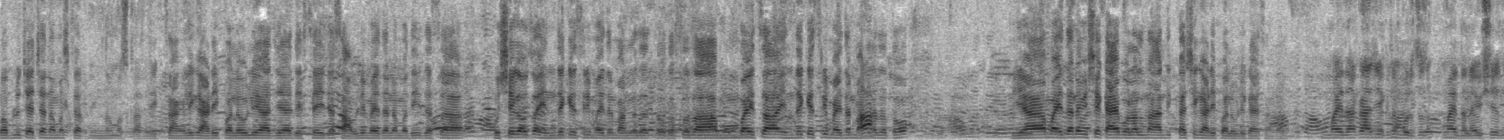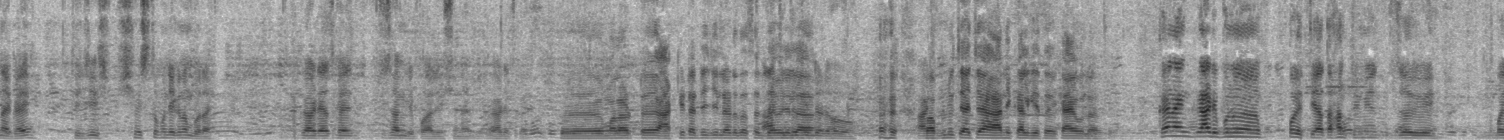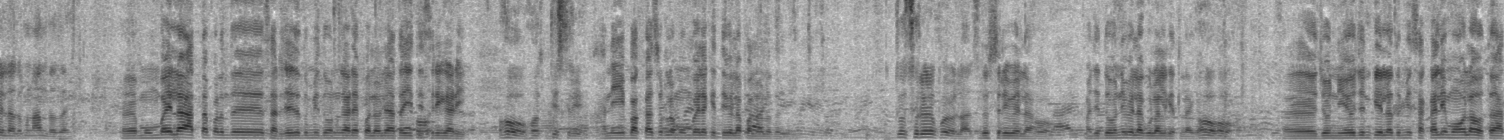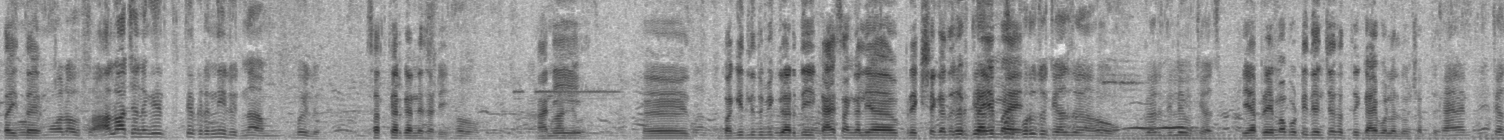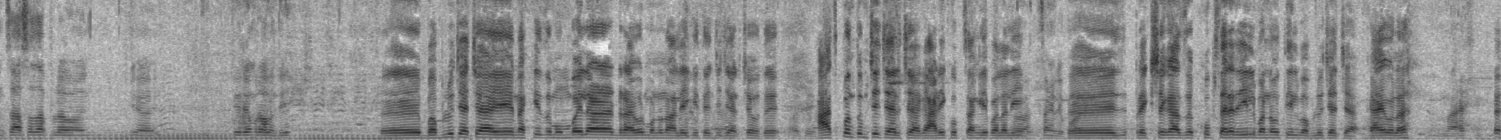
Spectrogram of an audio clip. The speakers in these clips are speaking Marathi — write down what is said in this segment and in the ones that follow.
बबलू चाचा नमस्कार. नमस्कार. एक चांगली गाडी पलवली आज या देसाईच्या सावली मैदानामध्ये. जसा कुशेगावचा हिंद केसरी मैदान मानला जातो तसंच हा मुंबईचा हिंद केसरी मैदान मानला जातो. या मैदानाविषयी काय बोलाल ना आधी कशी गाडी पलवली काय सांगा मैदान काय आज एक नंबरचं मैदान आहे विषय नाही काय? त्यांची शिस्त पण एक नंबर आहे. गाडी आज काय चांगली पाहिली विषय नाही गाडीच काय. मला वाटतं आठी टाटीची लढत असेल त्यावेळेला. हो. बबलू चाचा हा निकाल घेतोय काय बोलाल? काय नाही गाडी पण पळते. आता हाणतो मी जर बैलाचा पण अंदाज आहे. अ, मुंबईला आतापर्यंत सर्जाच्या तुम्ही दोन गाड्या पलवल्या आता ही तिसरी गाडी. हो हो तिसरी. आणि बकासूरला मुंबईला किती वेळा पलवला तुम्ही? दुसरी पळवला आज. दुसरी वेळा म्हणजे दोन्ही वेळा गुलाल घेतला का? हो हो. अ, जो नियोजन केलं तुम्ही सकाळी मोहला होता आता इथं मला होतो. आलो अचानक तिकडे नेली ना बैल. सत्कार करण्यासाठी. हो. आणि बघितली तुम्ही गर्दी. काय सांगाल या प्रेक्षकाचं जे गर्दी आज प्रेम आहे? भरपूरच होती आज हो गर्दी लई होती आज. या प्रेमापोटी त्यांच्या सत्य काय बोलाल दोन शब्द काय नाही त्यांचं असंच आपलं प्रेम राहून दे. अ, बबलू चाचा हे नक्कीच मुंबईला ड्रायव्हर म्हणून आले की त्यांची चर्चा होते. आज पण तुमची चर्चा गाडी खूप चांगली पळाली. चांगली अ, प्रेक्षक आज खूप सारे रील बनवतील बबलू चाचा. काय बोलाल? नाही.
